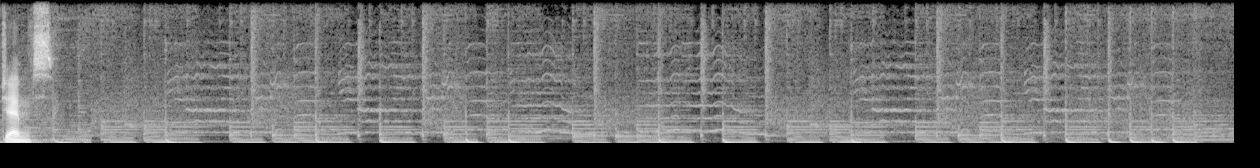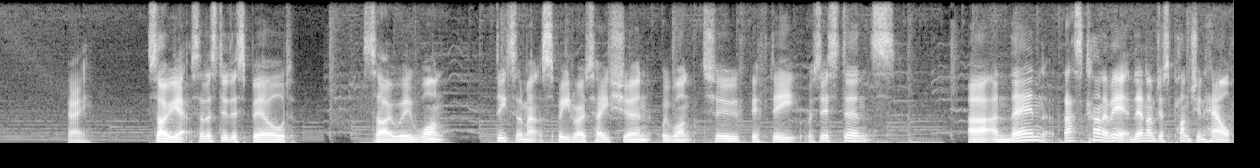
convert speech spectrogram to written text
gems. Okay. So yeah, so let's do this build. So we want decent amount of speed rotation. We want 250 resistance. Uh, and then that's kind of it. And then I'm just punching health.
